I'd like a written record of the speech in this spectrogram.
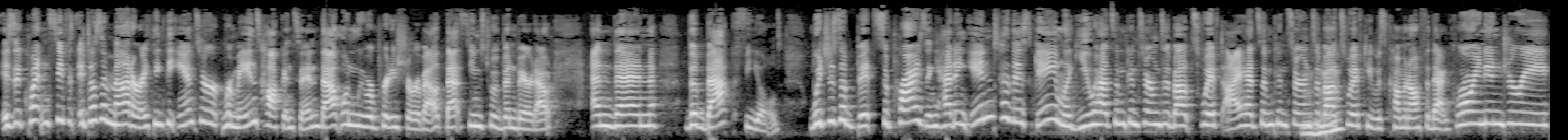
Is it Quintez Cephus? It doesn't matter. I think the answer remains Hockenson. That one we were pretty sure about. That seems to have been bared out. And then the backfield, which is a bit surprising heading into this game. Like, you had some concerns about Swift. I had some concerns mm-hmm. about Swift. He was coming off of that groin injury.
